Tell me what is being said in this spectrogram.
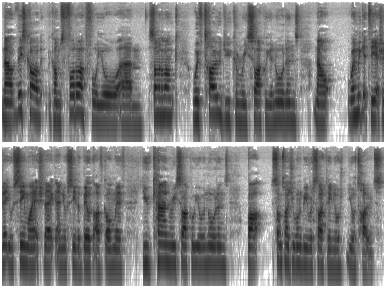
Now, this card becomes fodder for your um, Summoner Monk. With Toad, you can recycle your Nordens. Now, when we get to the extra deck, you'll see my extra deck and you'll see the build that I've gone with. You can recycle your Nordens, but sometimes you want to be recycling your, your Toads.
